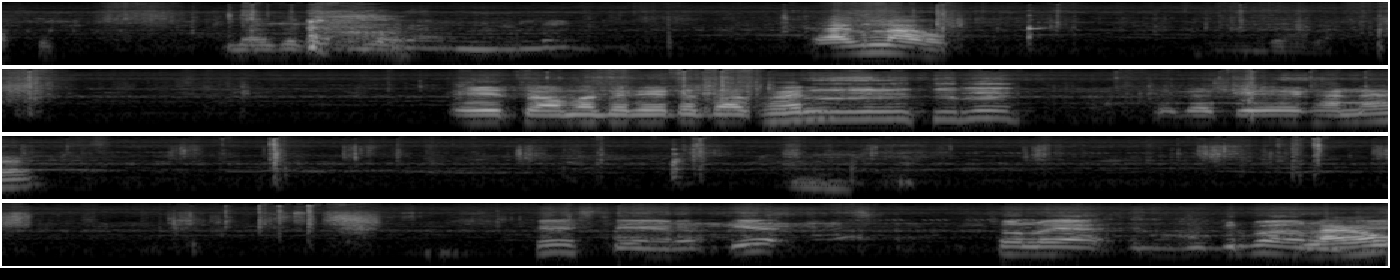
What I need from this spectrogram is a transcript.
আছে। এই তো আমাদের এটা দেখেন। এটা দিয়ে এখানে। চলো লাগাও।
